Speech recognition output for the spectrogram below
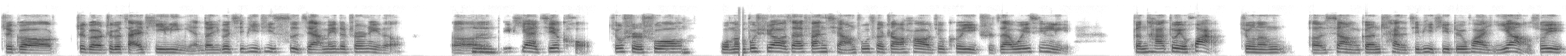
这个这个这个载体里面的一个 GPT 四加 Mid Journey 的呃 API 接口，就是说我们不需要再翻墙注册账号，就可以只在微信里跟它对话，就能呃像跟 Chat GPT 对话一样，所以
